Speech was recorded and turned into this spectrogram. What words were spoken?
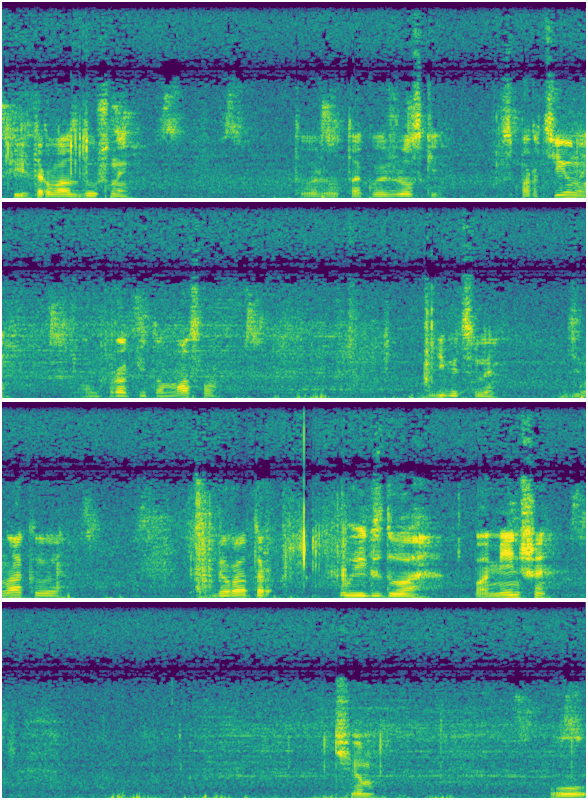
Фильтр воздушный. Тоже вот такой жесткий, спортивный. Он пропитан маслом. Двигатели одинаковые. Карбюратор у X2 поменьше, чем у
